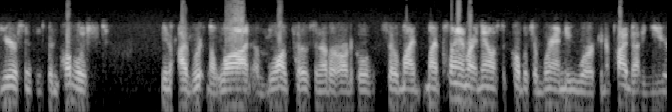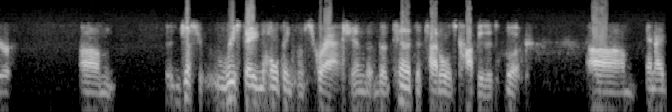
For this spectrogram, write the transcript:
years since it's been published, you know, I've written a lot of blog posts and other articles. So my, my plan right now is to publish a brand new work in probably about a year, um, just restating the whole thing from scratch. And the, the tentative title is Copy This Book. Um, and I,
